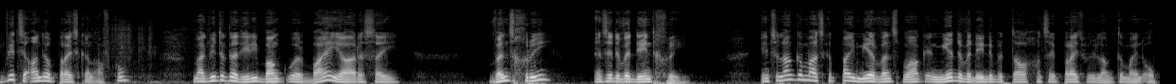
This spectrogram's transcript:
Ek weet sy aandeleprys kan afkom, maar ek weet ook dat hierdie bank oor baie jare sy wins groei en sy dividend groei. En solank 'n maatskappy meer wins maak en meer dividende betaal, gaan sy prys oor die langtermyn op.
